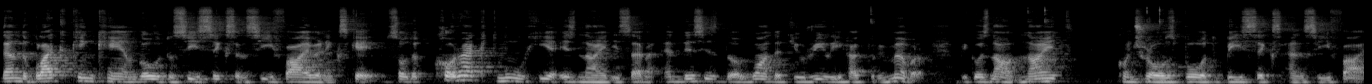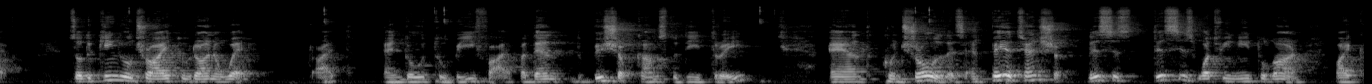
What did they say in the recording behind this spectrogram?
then the black king can go to c6 and c5 and escape. So the correct move here is knight e7. And this is the one that you really have to remember because now knight controls both b6 and c5. So the king will try to run away, right, and go to b5. But then the bishop comes to d3 and controls this. And pay attention. This is this is what we need to learn. Like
